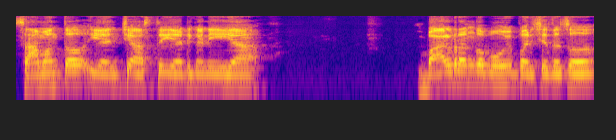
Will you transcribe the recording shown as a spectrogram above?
सामंत यांच्या हस्ते या ठिकाणी या बालरंगभूमी परिषदेचं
